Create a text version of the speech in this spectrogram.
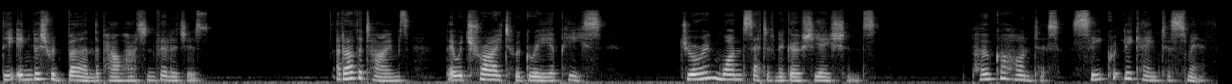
the English would burn the Powhatan villages. At other times, they would try to agree a peace. During one set of negotiations, Pocahontas secretly came to Smith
